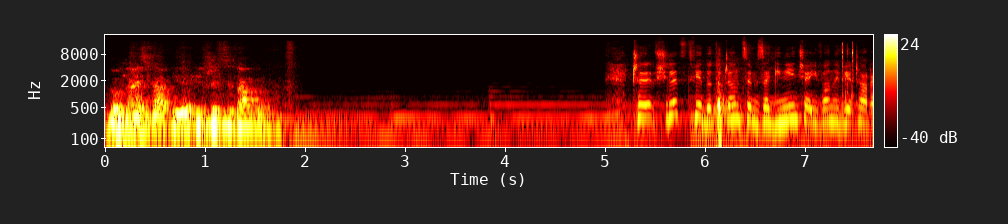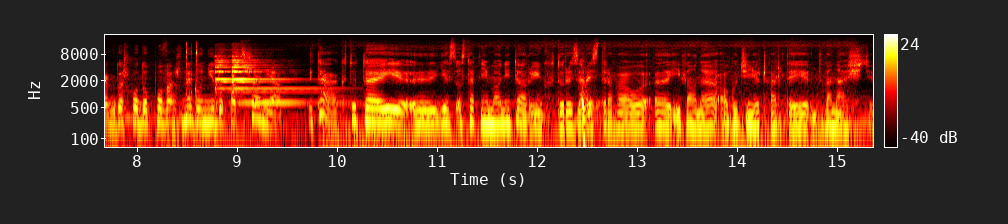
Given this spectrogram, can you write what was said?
do Gdańska i, i wszyscy tam Czy w śledztwie dotyczącym zaginięcia Iwony Wieczorek doszło do poważnego niedopatrzenia? Tak, tutaj y, jest ostatni monitoring, który zarejestrował y, Iwonę o godzinie 4.12.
